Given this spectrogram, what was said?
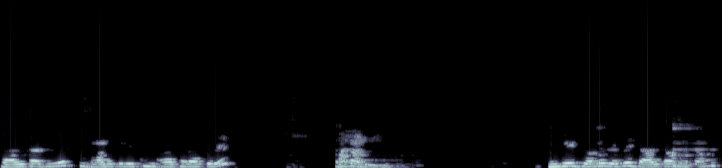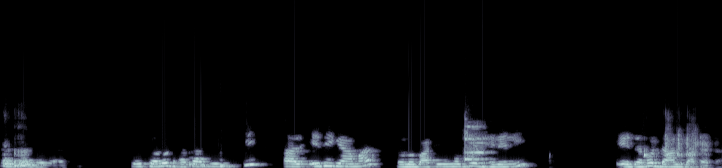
ডালটা দিয়ে ভালো করে একটু নাড়াচাড়া করে ঢাকা দিয়ে দিলাম। ঝিঙের জলে দেবে ডালটা মোটামুটি সেদ্ধ হয়ে গেছে। তো চলো ঢাকা দিয়ে দিচ্ছি। আর এদিকে আমার হলো বাটির মধ্যে ঢেলে নিই। এই দেখো ডাল বাটাটা।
